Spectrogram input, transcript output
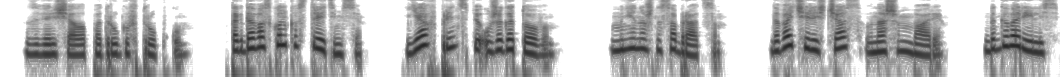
— заверещала подруга в трубку. «Тогда во сколько встретимся? Я, в принципе, уже готова. Мне нужно собраться. Давай через час в нашем баре. Договорились».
